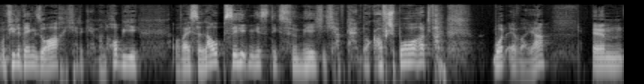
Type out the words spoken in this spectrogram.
Und viele denken so, ach, ich hätte gerne mal ein Hobby, aber weißt du, Laubsägen ist nichts für mich, ich habe keinen Bock auf Sport, whatever, ja. Ähm,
